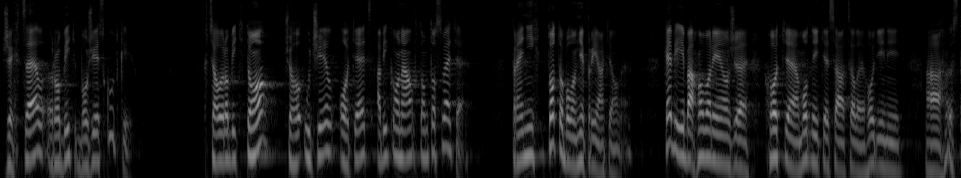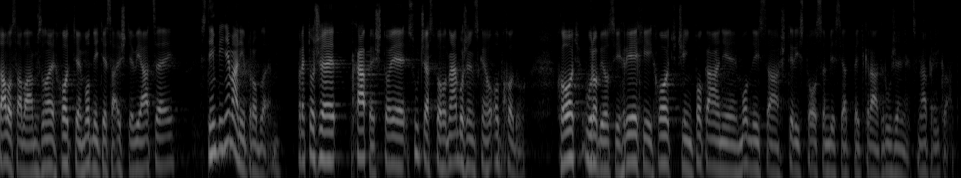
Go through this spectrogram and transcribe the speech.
že chcel robiť Božie skutky. Chcel robiť to, čo ho učil otec a vykonal v tomto svete. Pre nich toto bolo nepriateľné. Keby iba hovoril, že chodte a modlite sa celé hodiny a stalo sa vám zle, chodte, modlite sa ešte viacej, s tým by nemali problém. Pretože, chápeš, to je súčasť toho náboženského obchodu. Choď, urobil si hriechy, choď, čiň pokánie, modli sa 485 krát rúženec napríklad.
